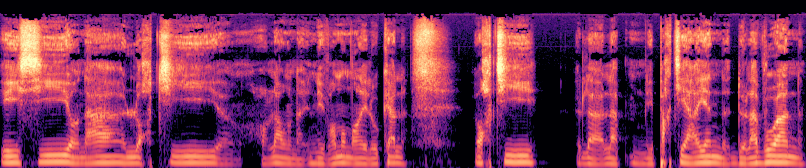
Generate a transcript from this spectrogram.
Et ici, on a l'ortie, alors là, on, est vraiment dans les locales, l'ortie, les parties aériennes de l'avoine,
